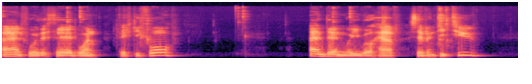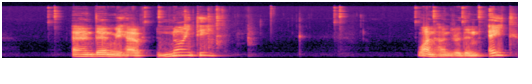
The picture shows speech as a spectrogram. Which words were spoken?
And for the third one, 54. And then we will have 72. And then we have 90. 108.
